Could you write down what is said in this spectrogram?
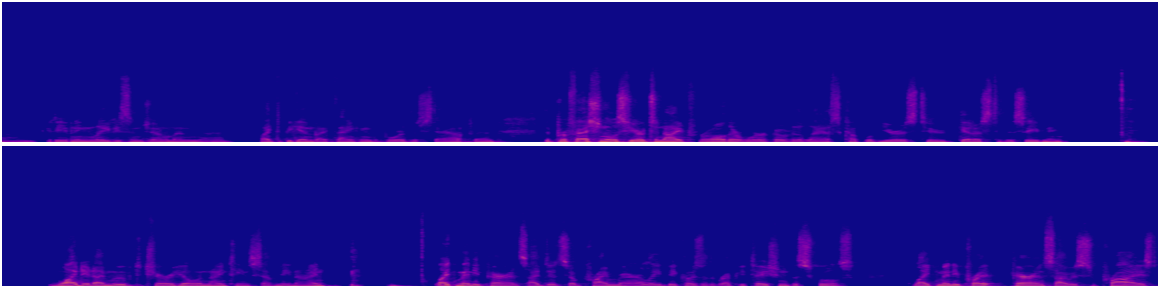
Um, Good evening, ladies and gentlemen. Uh, I'd like to begin by thanking the board, the staff, and the professionals here tonight for all their work over the last couple of years to get us to this evening. Why did I move to Cherry Hill in 1979? Like many parents, I did so primarily because of the reputation of the schools. Like many parents, I was surprised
